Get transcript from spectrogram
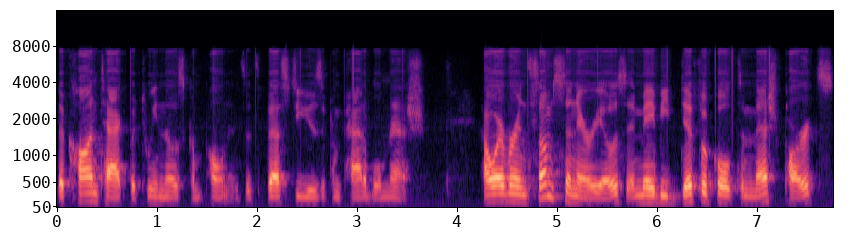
the contact between those components. It's best to use a compatible mesh. However, in some scenarios, it may be difficult to mesh parts.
